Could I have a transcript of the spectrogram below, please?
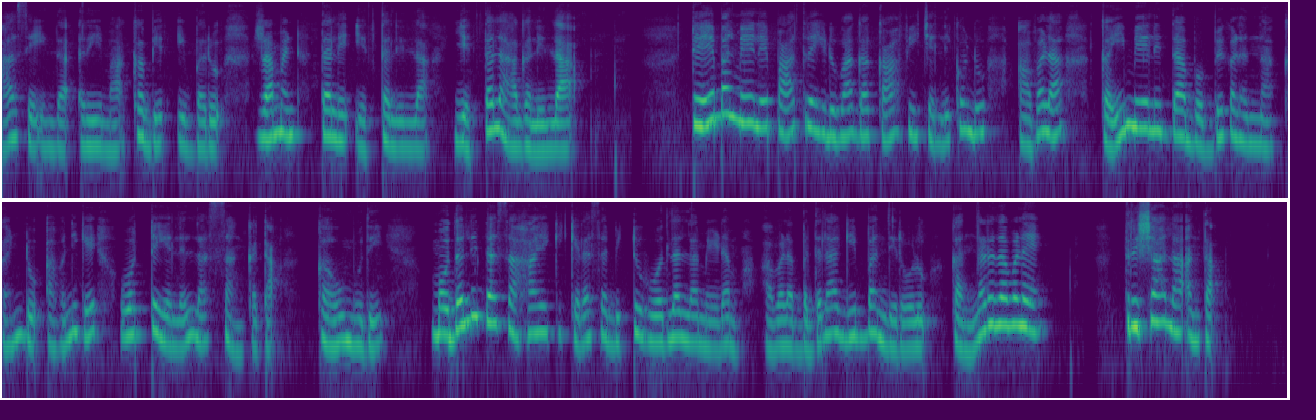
ಆಸೆಯಿಂದ ರೀಮಾ, ಕಬೀರ್ ಇಬ್ಬರು. ರಮಣ್ ತಲೆ ಎತ್ತಲಿಲ್ಲ. ಎತ್ತಲಾಗಲಿಲ್ಲ. ಟೇಬಲ್ ಮೇಲೆ ಪಾತ್ರೆ ಇಡುವಾಗ ಕಾಫಿ ಚೆಲ್ಲಿಕೊಂಡು ಅವಳ ಕೈ ಮೇಲಿದ್ದ ಬೊಬ್ಬೆಗಳನ್ನು ಕಂಡು ಅವನಿಗೆ ಹೊಟ್ಟೆಯಲ್ಲೆಲ್ಲ ಸಂಕಟ. ಕೌಮುದಿ, ಮೊದಲಿದ್ದ ಸಹಾಯಕ್ಕೆ ಕೆಲಸ ಬಿಟ್ಟು ಹೋದ್ಲಲ್ಲ ಮೇಡಮ್ ಅವಳ ಬದಲಾಗಿ ಬಂದಿರೋಳು, ಕನ್ನಡದವಳೇ? ತ್ರಿಶಾಲ ಅಂತ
